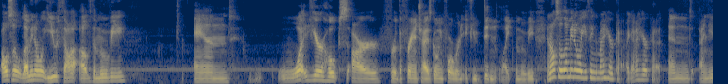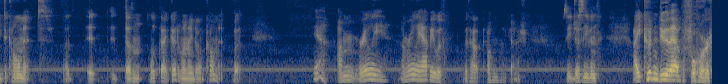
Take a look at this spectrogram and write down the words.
also let me know what you thought of the movie and what your hopes are for the franchise going forward if you didn't like the movie. And also let me know what you think of my haircut. I got a haircut and I need to comb it. It it doesn't look that good when I don't comb it, but yeah, I'm really I'm really happy with with how. Oh my gosh! See, just even I couldn't do that before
